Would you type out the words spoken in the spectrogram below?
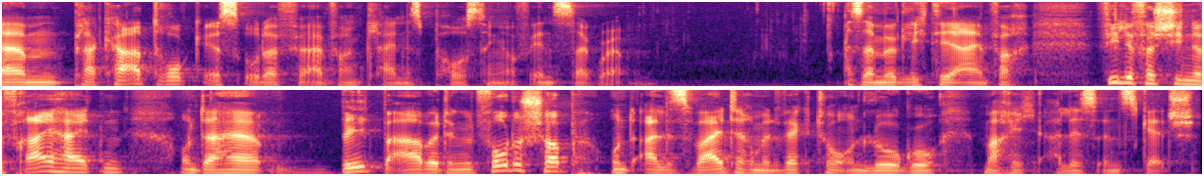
ähm, Plakatdruck ist oder für einfach ein kleines Posting auf Instagram. Es ermöglicht dir einfach viele verschiedene Freiheiten und daher Bildbearbeitung mit Photoshop und alles weitere mit Vektor und Logo mache ich alles in Sketch.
